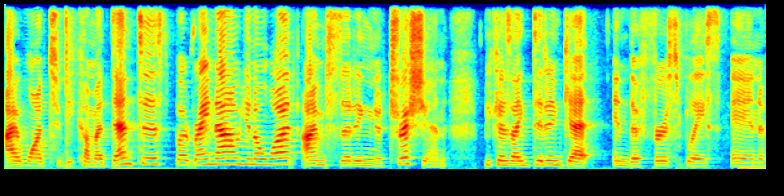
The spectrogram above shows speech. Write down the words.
I want to become a dentist, but right now, you know what? I'm studying nutrition because I didn't get in the first place in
